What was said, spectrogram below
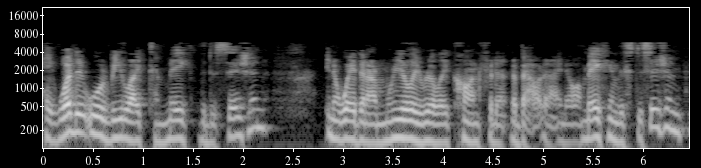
hey, what it would be like to make the decision in a way that I'm really, really confident about. And I know I'm making this decision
